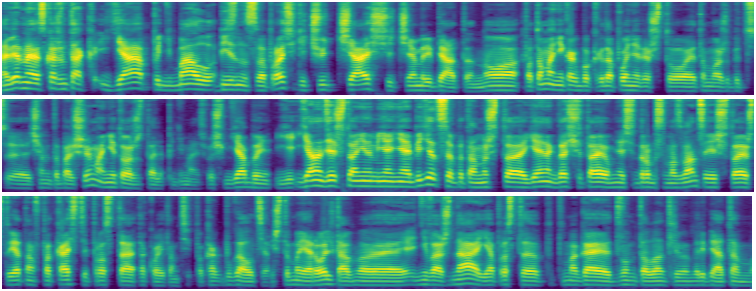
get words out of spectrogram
Наверное, скажем так, я понимал бизнес-вопросики чуть чаще, чем ребята, но потом они как бы, когда поняли, что это может быть э, чем-то большим, они тоже стали понимать. В общем, я бы... Я надеюсь, что они на меня не обидятся, потому что я иногда считаю, у меня синдром самозванца, я считаю, что я там в подкасте просто такой, там, типа, как бухгалтер, что моя роль там э, не важна, я просто помогаю двум талантливым ребятам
